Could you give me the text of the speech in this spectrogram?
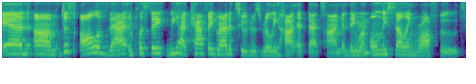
and um, just all of that, and plus they we had Cafe Gratitude was really hot at that time, and they mm-hmm. were only selling raw foods.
